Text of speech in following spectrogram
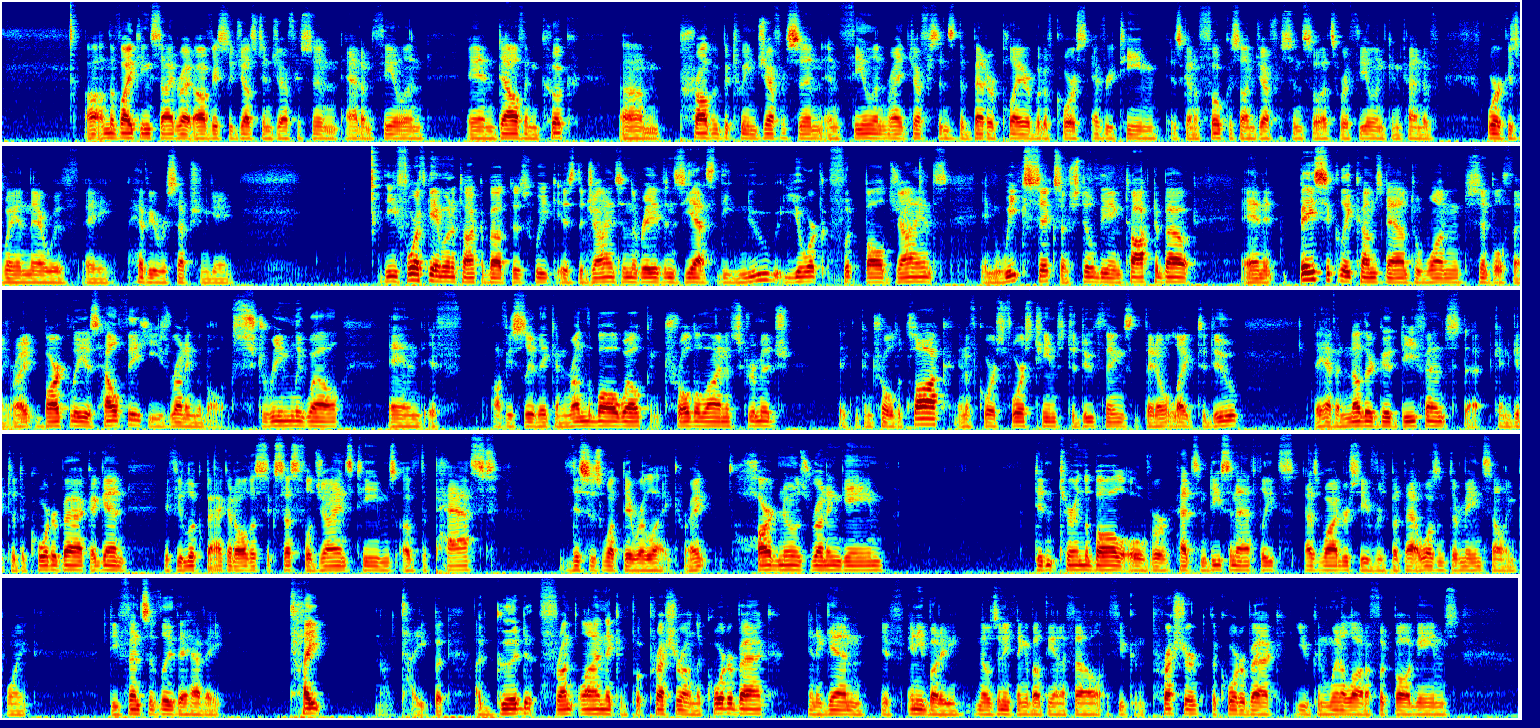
Uh, on the Viking side, right, obviously Justin Jefferson, Adam Thielen, and Dalvin Cook. Um, probably between Jefferson and Thielen, right? Jefferson's the better player, but of course every team is going to focus on Jefferson, so that's where Thielen can kind of work his way in there with a heavy reception game. The fourth game I want to talk about this week is the Giants and the Ravens. Yes, the New York football Giants in week six are still being talked about, and it basically comes down to one simple thing, right? Barkley is healthy, he's running the ball extremely well, and if obviously they can run the ball well, control the line of scrimmage, they can control the clock, and of course force teams to do things that they don't like to do. They have another good defense that can get to the quarterback. Again, if you look back at all the successful Giants teams of the past, this is what they were like, right? Hard nosed running game, didn't turn the ball over, had some decent athletes as wide receivers, but that wasn't their main selling point. Defensively, they have a tight, not tight, but a good front line that can put pressure on the quarterback. And again, if anybody knows anything about the NFL, if you can pressure the quarterback, you can win a lot of football games.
